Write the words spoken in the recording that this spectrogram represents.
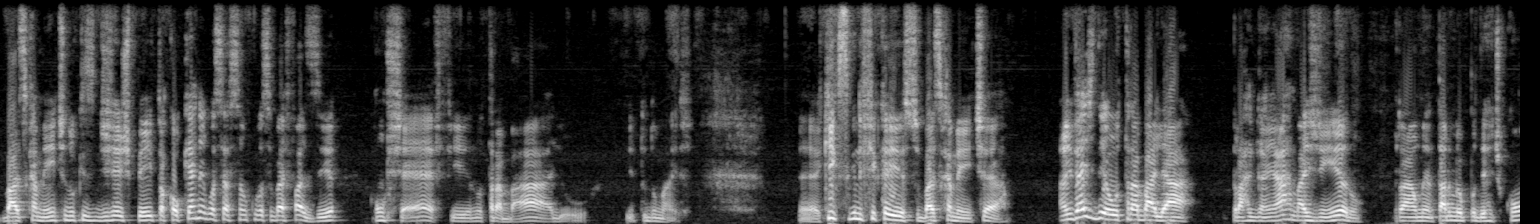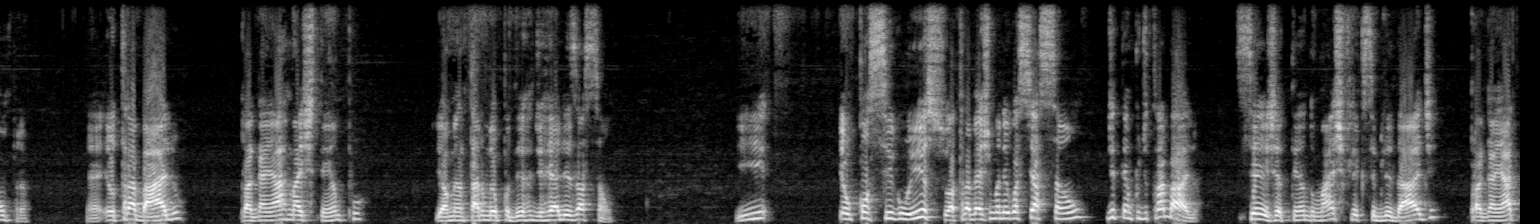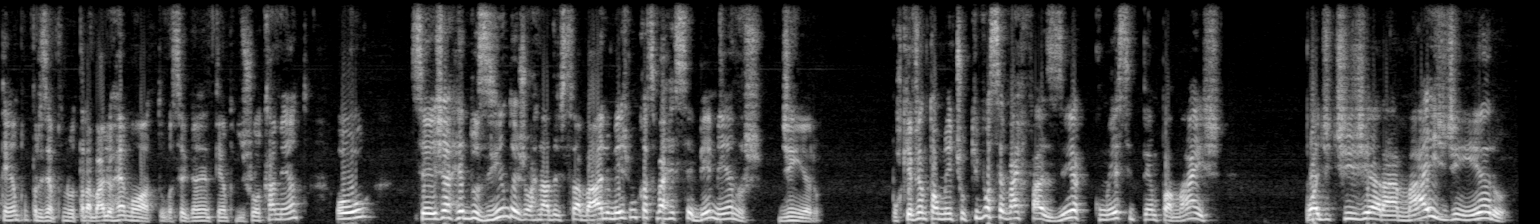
Basicamente, no que diz respeito a qualquer negociação que você vai fazer com o chefe, no trabalho e tudo mais. O é, que, que significa isso, basicamente? É, ao invés de eu trabalhar para ganhar mais dinheiro, para aumentar o meu poder de compra, é, eu trabalho para ganhar mais tempo e aumentar o meu poder de realização. E eu consigo isso através de uma negociação de tempo de trabalho, seja tendo mais flexibilidade para ganhar tempo, por exemplo, no trabalho remoto, você ganha tempo de deslocamento, ou seja reduzindo a jornada de trabalho, mesmo que você vai receber menos dinheiro. Porque eventualmente o que você vai fazer com esse tempo a mais pode te gerar mais dinheiro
